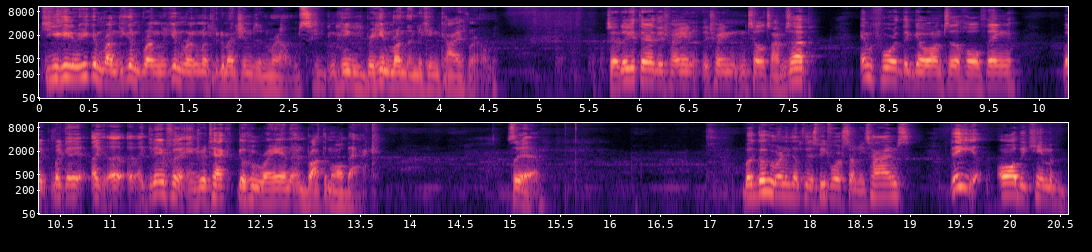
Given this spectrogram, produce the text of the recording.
He, he, he, can run. He can run. He can run, through dimensions and realms. He, he, can, he can run them to King Kai's realm. So they get there. They train. They train until time's up, and before they go on to the whole thing, like like like like the day before the Android attack, Goku ran and brought them all back. So yeah. But Goku running them through the Speed Force so many times, they all became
